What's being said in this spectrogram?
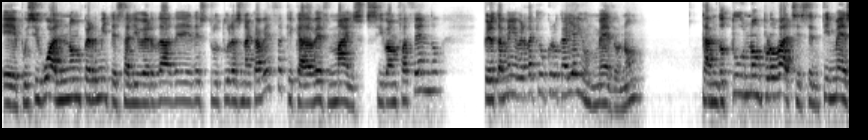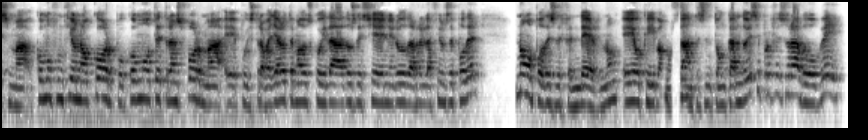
eh, pois igual non permite esa liberdade de estruturas na cabeza que cada vez máis se van facendo, pero tamén é verdad que eu creo que aí hai un medo, non? Cando tú non probaches en ti mesma como funciona o corpo, como te transforma eh, pois traballar o tema dos cuidados de xénero, das relacións de poder, non o podes defender, non? É o que íbamos antes. Entón, cando ese profesorado o ve,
